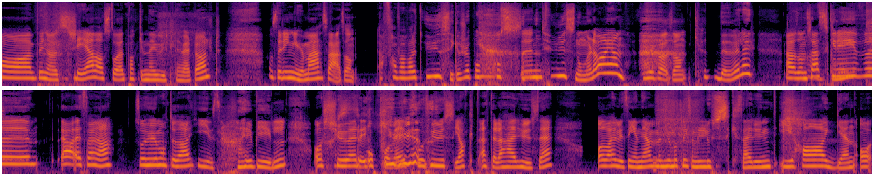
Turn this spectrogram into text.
Og begynner å se, da, står at pakken er utlevert og alt. Og så ringer hun meg, så er jeg sånn Ja, faen, jeg var litt usikker på hvilket husnummer det var igjen. Og hun bare sånn Kødder du, eller? Jeg var sånn, så jeg skrev eh, Ja, et eller annet. Så hun måtte da hive seg i bilen og kjøre oppover på husjakt etter det her huset. Og det var heldigvis ingen hjem, men hun måtte liksom luske seg rundt i hagen og,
